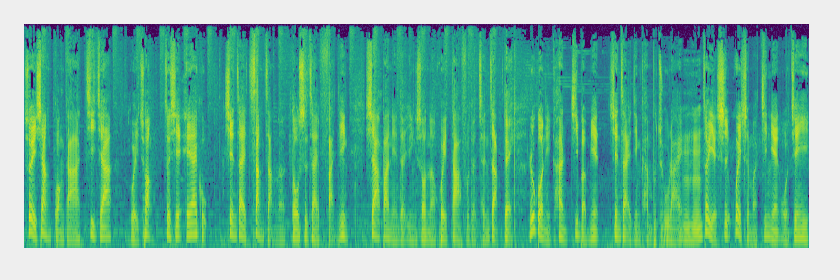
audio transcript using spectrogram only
所以像广达、技嘉、伟创这些 AI 股现在上涨呢，都是在反映下半年的营收呢会大幅的成长。对，如果你看基本面，现在已经看不出来。嗯哼，这也是为什么今年我建议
